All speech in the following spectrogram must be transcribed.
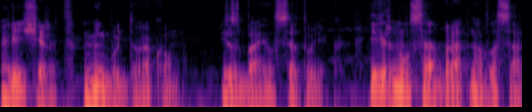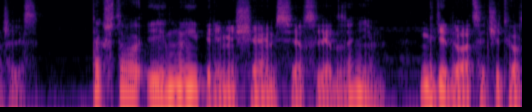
Ричард, не будь дураком, избавился от улик и вернулся обратно в Лос-Анджелес. Так что и мы перемещаемся вслед за ним, где 24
